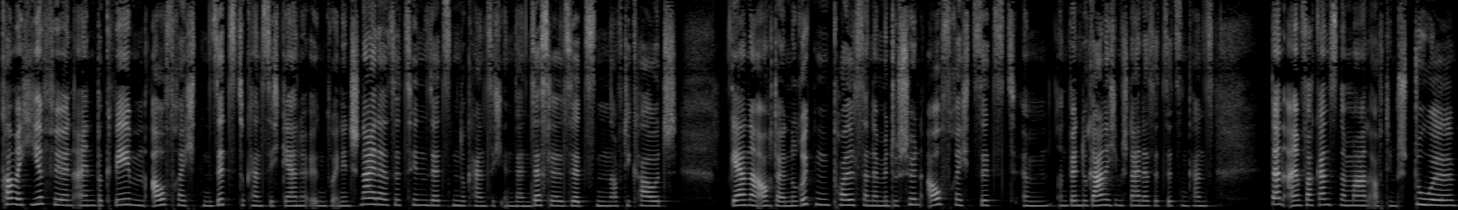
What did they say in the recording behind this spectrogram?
Komme hierfür in einen bequemen, aufrechten Sitz. Du kannst dich gerne irgendwo in den Schneidersitz hinsetzen, du kannst dich in deinen Sessel setzen, auf die Couch. Gerne auch deinen Rücken polstern, damit du schön aufrecht sitzt. Ähm, und wenn du gar nicht im Schneidersitz sitzen kannst, dann einfach ganz normal auf dem Stuhl.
